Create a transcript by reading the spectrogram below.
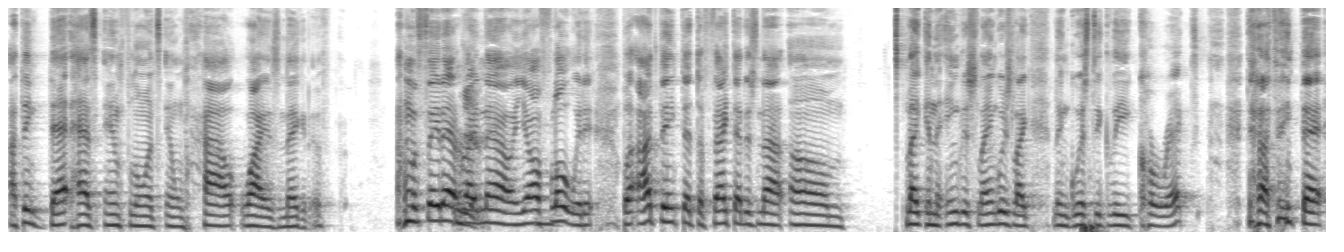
I think that has influence in how why it's negative. I'm gonna say that right now, and y'all float with it. But I think that the fact that it's not um like in the English language, like linguistically correct, that I think that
